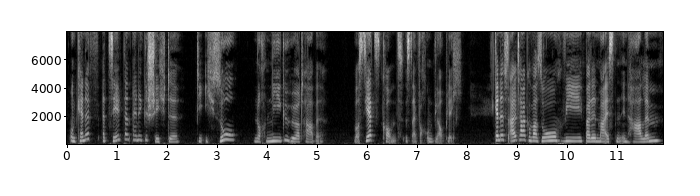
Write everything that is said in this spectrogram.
Und Kenneth erzählt dann eine Geschichte, die ich so noch nie gehört habe. Was jetzt kommt, ist einfach unglaublich. Kenneths Alltag war so wie bei den meisten in Harlem.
